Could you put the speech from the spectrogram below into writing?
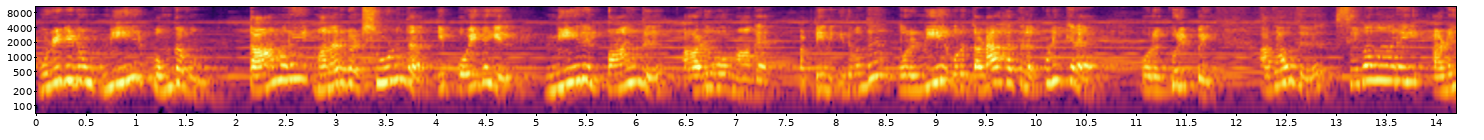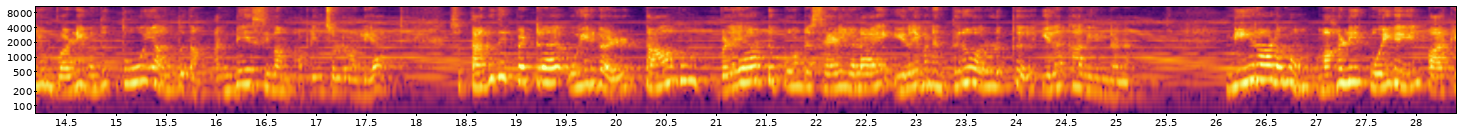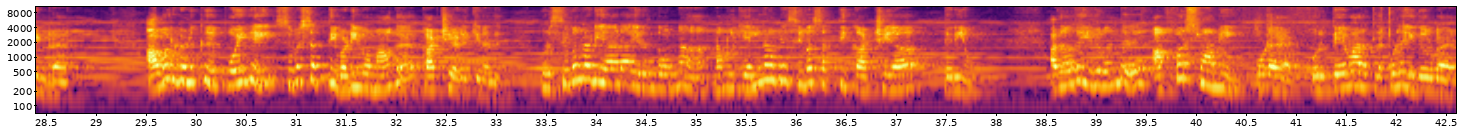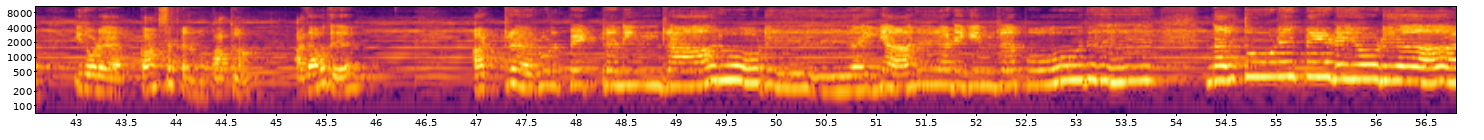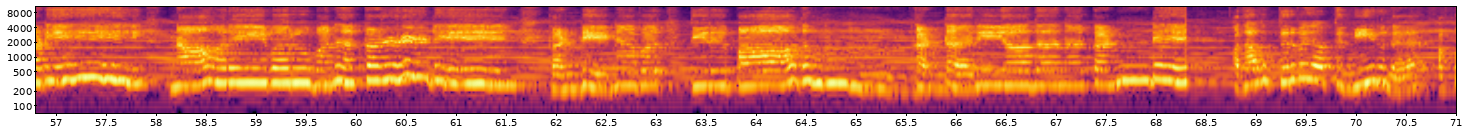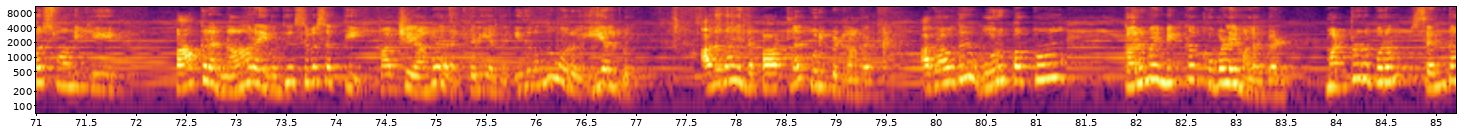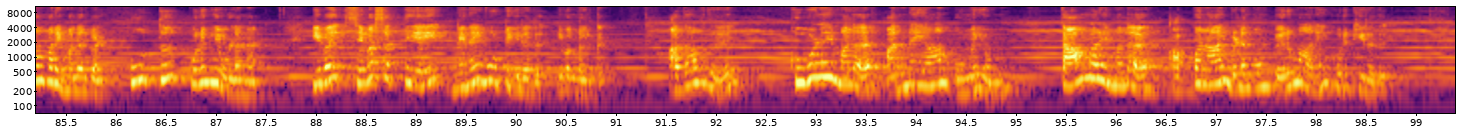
முழுகிடும் நீர் பொங்கவும் தாமரை மலர்கள் சூழ்ந்த இப்பொய்கையில் நீரில் பாய்ந்து ஆடுவோமாக. அப்படின்னு இது வந்து ஒரு நீர் ஒரு தடாகத்துல குளிக்கிற ஒரு குறிப்பு. அதாவது சிவனாரை அடையும் வழி வந்து தூய அன்பு தான் அன்பே சிவம் அப்படின்னு சொல்றோம் இல்லையா? ஸோ தகுதி பெற்ற உயிர்கள் தாமும் விளையாட்டு போன்ற செயல்களாய் இறைவனின் திருவருளுக்கு இலக்காகுகின்றன நீராடவும் மகளிர் பொய்கையில் பார்க்கின்றார். அவர்களுக்கு பொய்கை சிவசக்தி வடிவமாக காட்சி அளிக்கிறது ஒரு சிவனடியாரா இருந்தோம்னா நம்மளுக்கு எல்லாமே சிவசக்தி காட்சியா தெரியும். அதாவது இது வந்து அப்பர் சுவாமி ஓட ஒரு தேவாரத்துல கூட இதோட இதோட கான்செப்டை நம்ம பார்க்கலாம். அதாவது அற்றருள் பெற்ற ஐயாரு அடைகின்ற போது நல் தூணை பெற கண்டேனவர் திருபாதம் கண்டறியாதன கண்டே. அதாவது திருவையாத்து நீர்ல அப்பர் சுவாமிக்கு பார்க்குற நாரை வந்து சிவசக்தி காட்சியாக தெரியுது. இது வந்து ஒரு இயல்பு. அதுதான் இந்த பாட்டில் குறிப்பிடுறாங்க. அதாவது ஒரு பக்கம் கருமை மிக்க குவளை மலர்கள் மற்றொரு புறம் செந்தாமரை மலர்கள் பூத்து குலுங்கி உள்ளன. இவை சிவசக்தியை நினைவூட்டுகிறது இவங்களுக்கு. அதாவது குவளை மலர் அன்னையாம் உமையும் தாமரை மலர் அப்பனாய் விளங்கும் பெருமானை குறிக்கிறது.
